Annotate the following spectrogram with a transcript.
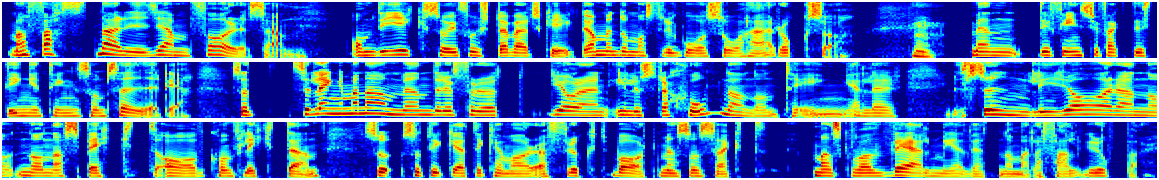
man fastnar i jämförelsen. Om det gick så i första världskriget, ja men då måste det gå så här också. Mm. Men det finns ju faktiskt ingenting som säger det. Så, att, så länge man använder det för att göra en illustration av någonting eller synliggöra no, någon aspekt av konflikten så, så tycker jag att det kan vara fruktbart. Men som sagt, man ska vara väl medveten om alla fallgropar.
